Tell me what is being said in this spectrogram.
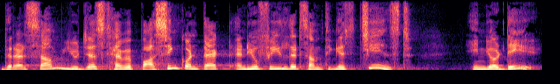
There are some you just have a passing contact and you feel that something has changed in your day.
